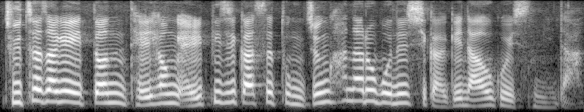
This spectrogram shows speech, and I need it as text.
주차장에 있던 대형 LPG 가스통 중 하나로 보는 시각이 나오고 있습니다.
